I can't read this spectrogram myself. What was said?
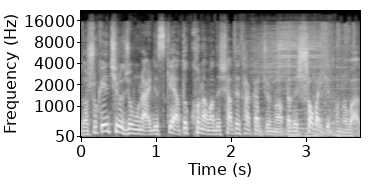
দর্শক, এই ছিল যমুনা আইডিসকে এতক্ষণ আমাদের সাথে থাকার জন্য আপনাদের সবাইকে ধন্যবাদ।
